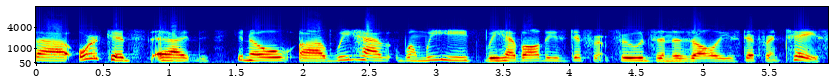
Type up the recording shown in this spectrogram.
uh, orchids, uh, you know, uh, we have when we eat, we have all these different foods, and there's all these different tastes.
